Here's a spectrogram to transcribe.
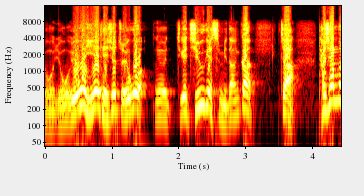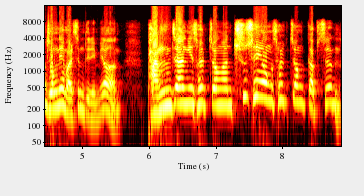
요거, 요거, 요거 이해되셨죠? 요거, 어, 제가 지우겠습니다. 그러니까, 자, 다시 한번 정리해 말씀드리면, 방장이 설정한 추세형 설정 값은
